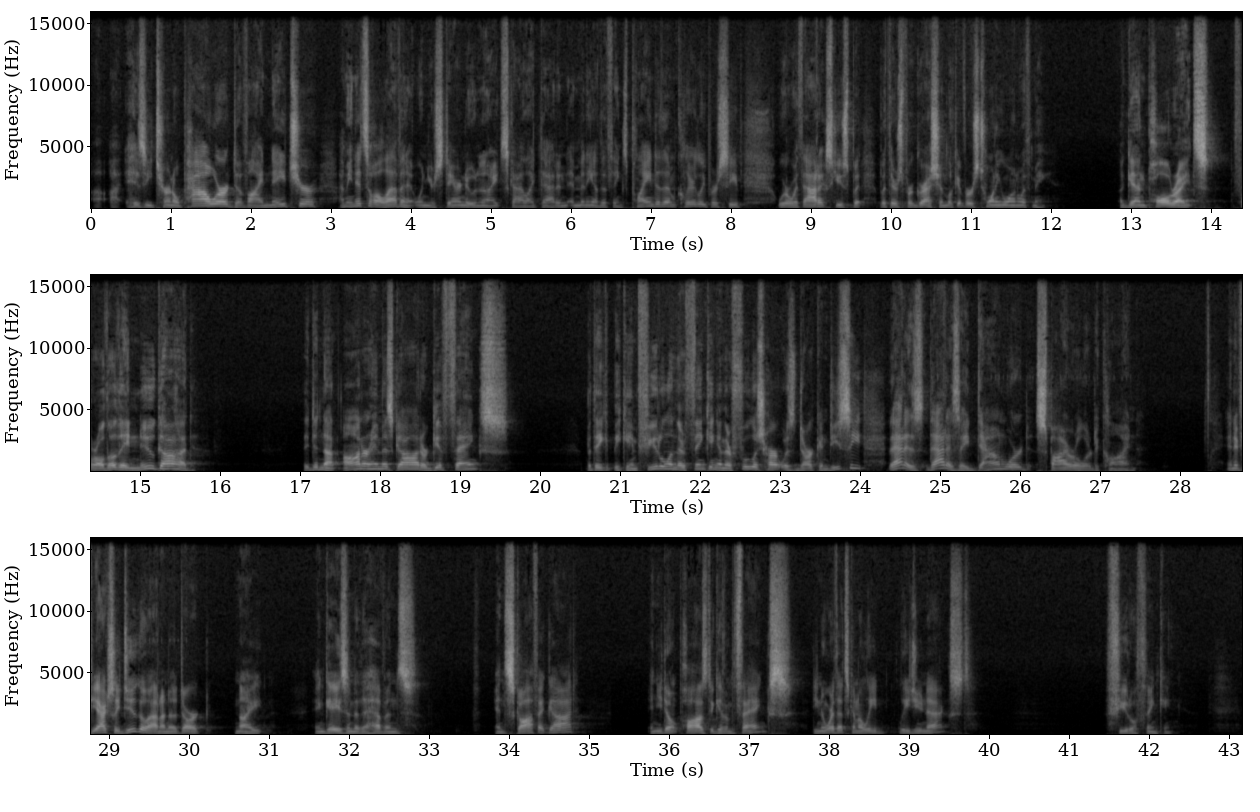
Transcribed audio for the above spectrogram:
uh, uh, his eternal power, divine nature. I mean, it's all evident when you're staring into the night sky like that, and, and many other things. Plain to them, clearly perceived. We're without excuse, but, but there's progression. Look at verse 21 with me. Again, Paul writes, For although they knew God, they did not honor him as God or give thanks, but they became futile in their thinking and their foolish heart was darkened. Do you see? That is, that is a downward spiral or decline. And if you actually do go out on a dark night and gaze into the heavens and scoff at God, and you don't pause to give him thanks, do you know where that's going to lead, lead you next? Futile thinking.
